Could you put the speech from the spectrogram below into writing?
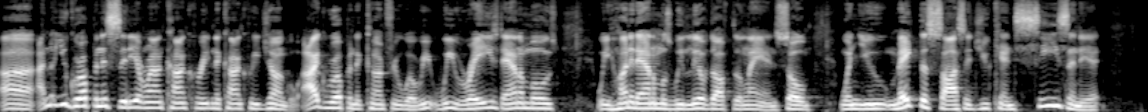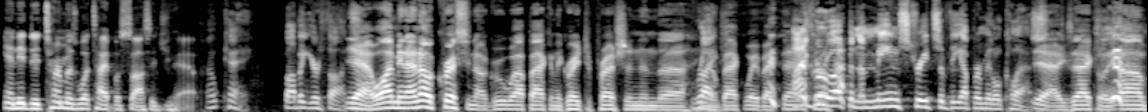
uh, I know you grew up in the city around concrete in the concrete jungle. I grew up in the country where we, we raised animals, we hunted animals, we lived off the land. So when you make the sausage, you can season it, and it determines what type of sausage you have. Okay. Bubba, your thoughts? Yeah, well, I mean, I know Chris, you know, grew up back in the Great Depression and the you know, back way back then. I so- grew up in the mean streets of the upper middle class. Yeah, exactly. Um,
